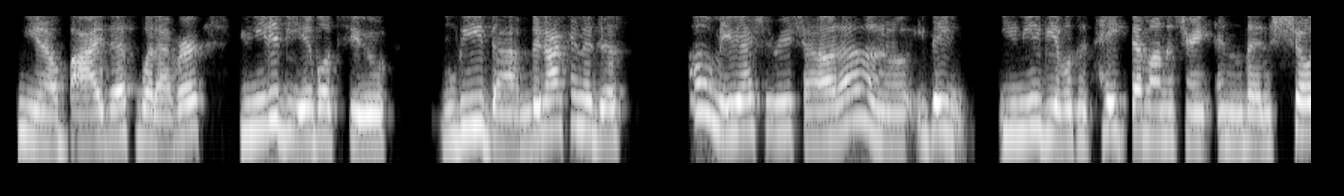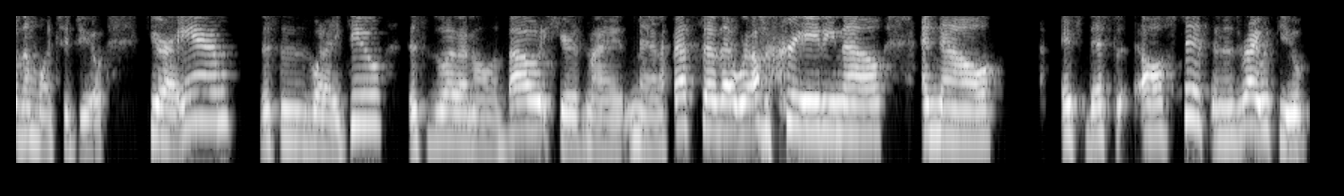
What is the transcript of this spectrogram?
you know, buy this, whatever? You need to be able to lead them. They're not going to just, oh, maybe I should reach out. I don't know. They, you need to be able to take them on this journey and then show them what to do. Here I am this is what I do. This is what I'm all about. Here's my manifesto that we're all creating now. And now, if this all fits and is right with you,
